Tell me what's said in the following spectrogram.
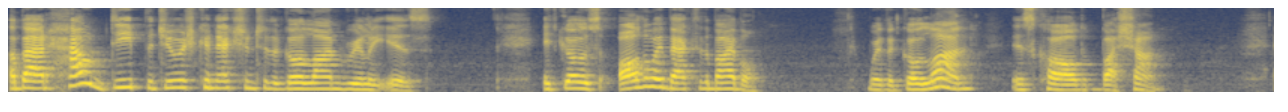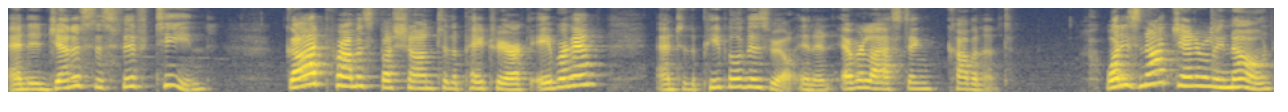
about how deep the Jewish connection to the Golan really is. It goes all the way back to the Bible, where the Golan is called Bashan. And in Genesis 15, God promised Bashan to the patriarch Abraham and to the people of Israel in an everlasting covenant. What is not generally known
